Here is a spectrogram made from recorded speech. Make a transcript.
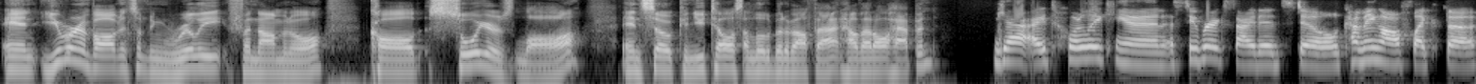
and you were involved in something really phenomenal called Sawyer's Law. And so, can you tell us a little bit about that, how that all happened? Yeah, I totally can. Super excited still, coming off like the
